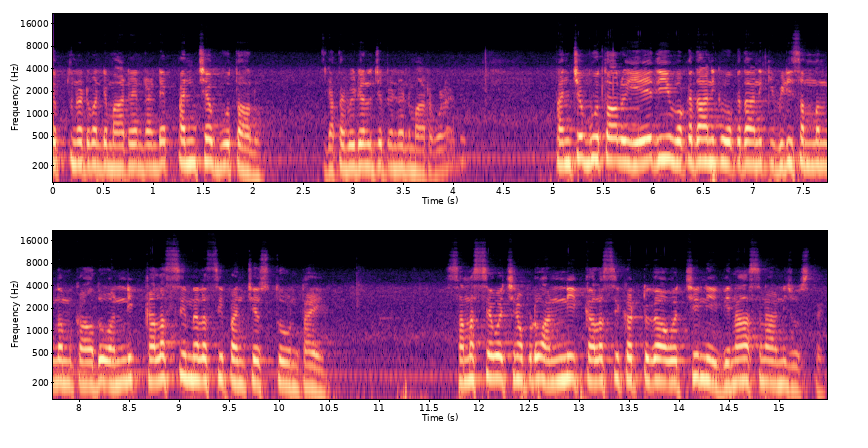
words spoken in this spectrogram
చెప్తున్నటువంటి మాట ఏంటంటే పంచభూతాలు. గత వీడియోలో చెప్పినటువంటి మాట కూడా ఇది. పంచభూతాలు ఏది ఒకదానికి ఒకదానికి విడి సంబంధం కాదు అన్నీ కలసి మెలసి పనిచేస్తూ ఉంటాయి. సమస్య వచ్చినప్పుడు అన్నీ కలసికట్టుగా వచ్చి నీ వినాశనాన్ని చూస్తాయి.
